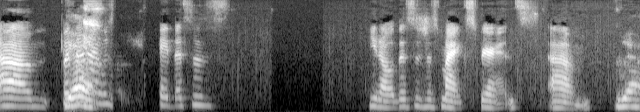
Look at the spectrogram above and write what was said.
Um, but then I was, okay, this is, you know, this is just my experience. Um, Yeah.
